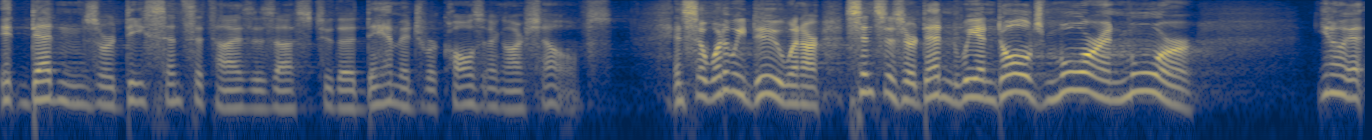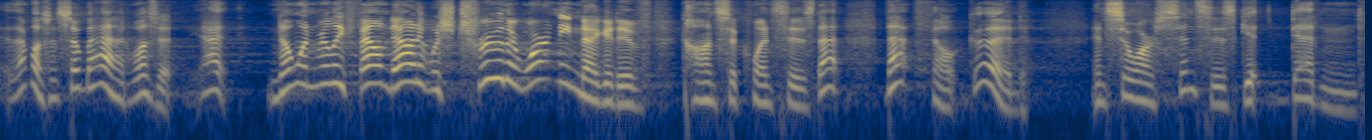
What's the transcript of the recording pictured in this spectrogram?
It deadens or desensitizes us to the damage we're causing ourselves. And so, what do we do when our senses are deadened? We indulge more and more. You know, that wasn't so bad, was it? No one really found out it was true. There weren't any negative consequences. That, that felt good. And so our senses get deadened,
